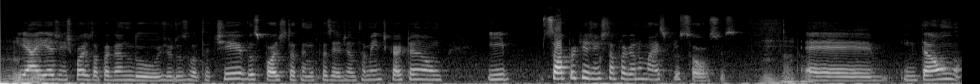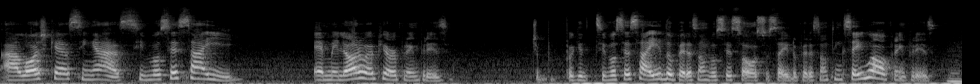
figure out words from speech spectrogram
Uhum. E aí a gente pode estar pagando juros rotativos, pode estar tendo que fazer adiantamento de cartão. E só porque a gente está pagando mais para os sócios. Uhum. É, então, a lógica é assim, ah, se você sair, é melhor ou é pior para a empresa? Tipo, porque se você sair da operação, você sócio sair da operação, tem que ser igual para a empresa. Uhum.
